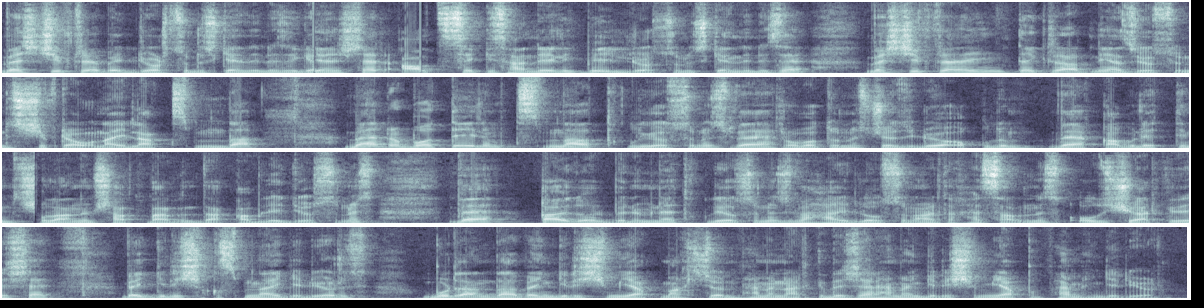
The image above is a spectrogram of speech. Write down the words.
Ve şifre belirliyorsunuz kendinize gençler. 6-8 haneli belirliyorsunuz kendinize. Ve şifrenin tekrarını yazıyorsunuz. Şifre onayla kısmında. Ben robot değilim kısmına tıklıyorsunuz ve robotunuz çözülüyor. Okudum ve kabul ettiğim kullanım şartlarını da kabul ediyorsunuz. Ve kaydol bölümüne tıklıyorsunuz ve hayırlı olsun artık hesabınız oluşuyor arkadaşlar. Ve giriş kısmına geliyoruz. Buradan da ben girişimi yapmak istiyorum. Hemen arkadaşlar hemen girişimi yapıp hemen geliyorum.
